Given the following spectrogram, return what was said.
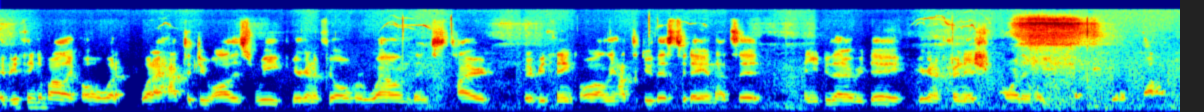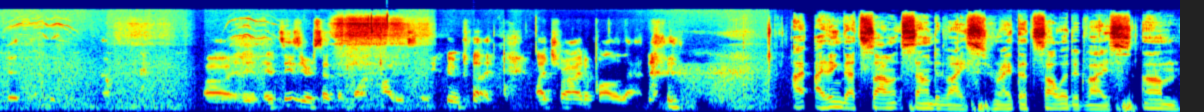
If you think about like, oh, what what I have to do all this week, you're gonna feel overwhelmed and just tired. But if you think, oh, I only have to do this today and that's it, and you do that every day, you're gonna finish more than what you thought did. You know? Uh, it, it's easier said than done, obviously, but I try to follow that. I, I think that's sound, sound advice, right? That's solid advice. Um,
